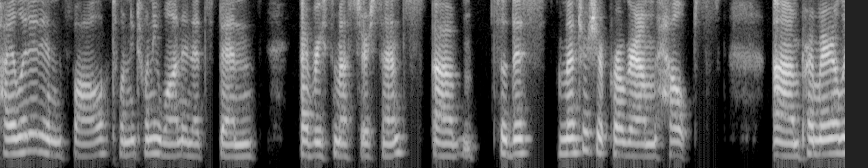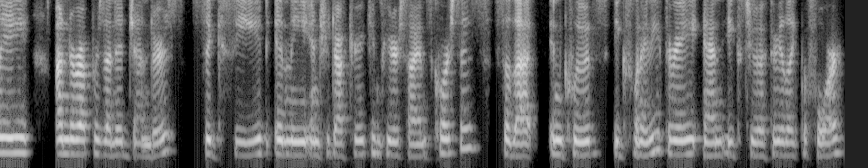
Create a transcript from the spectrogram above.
piloted in fall 2021 and it's been every semester since. Um, so this mentorship program helps um, primarily underrepresented genders succeed in the introductory computer science courses. So that includes EECS 183 and EECS 203 like before,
